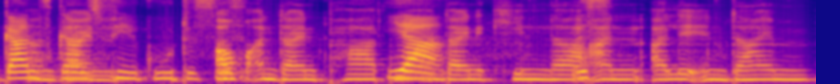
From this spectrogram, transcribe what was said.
ganz, an ganz dein- viel Gutes. Auch an deinen Partner, Ja. an deine Kinder, Es- an alle in deinem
